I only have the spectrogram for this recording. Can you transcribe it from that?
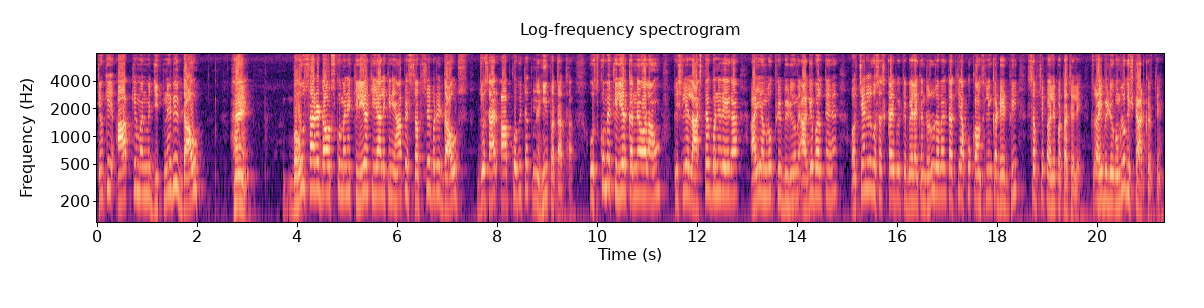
क्योंकि आपके मन में जितने भी डाउट हैं, बहुत सारे डाउट्स को मैंने क्लियर किया, लेकिन यहाँ पे सबसे बड़े डाउट्स जो शायद आपको अभी तक नहीं पता था। उसको मैं क्लियर करने वाला हूँ तो इसलिए लास्ट तक बने रहेगा। आइए हम लोग फिर वीडियो में आगे बढ़ते हैं और चैनल को सब्सक्राइब करके बेल आइकन ज़रूर दबाएँ ताकि आपको काउंसलिंग का डेट भी सबसे पहले पता चले। तो आइए वीडियो को हम लोग स्टार्ट करते हैं।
